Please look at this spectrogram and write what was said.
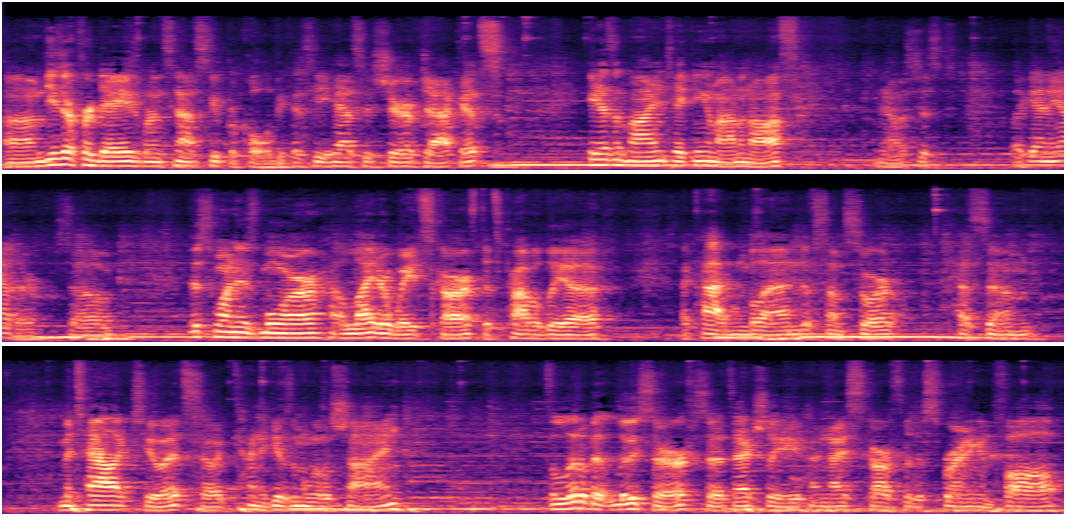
Um, these are for days when it's not super cold because he has his share of jackets. He doesn't mind taking them on and off. You know, it's just like any other. So this one is more a lighter weight scarf that's probably a, a cotton blend of some sort has some metallic to it, so it kind of gives them a little shine. It's a little bit looser, so it's actually a nice scarf for the spring and fall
